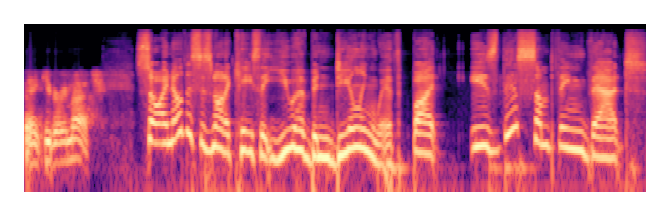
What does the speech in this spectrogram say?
Thank you very much. So I know this is not a case that you have been dealing with, but is this something that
